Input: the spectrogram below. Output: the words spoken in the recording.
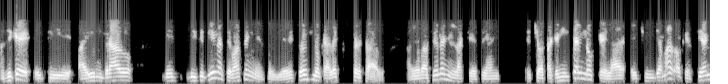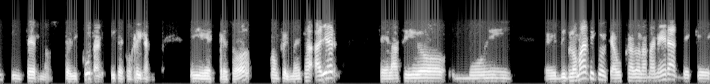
Así que eh, si hay un grado disciplina, se basa en eso y eso es lo que ha expresado. Hay ocasiones en las que se han hecho ataques internos que él ha hecho un llamado a que sean internos, se discutan y se corrijan. Y expresó con firmeza ayer que él ha sido muy eh, diplomático y que ha buscado la manera de que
